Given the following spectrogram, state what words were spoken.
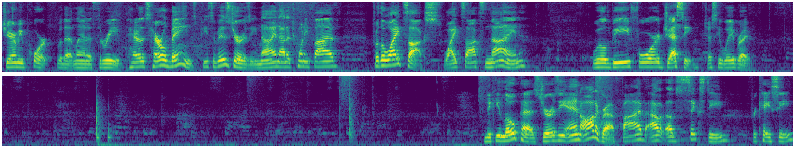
Jeremy Port with Atlanta three. That's Harold Baines, piece of his jersey, nine out of 25 for the White Sox. White Sox nine will be for Jesse, Jesse Waybright. Nicky Lopez, jersey and autograph. Five out of 60 for KC.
